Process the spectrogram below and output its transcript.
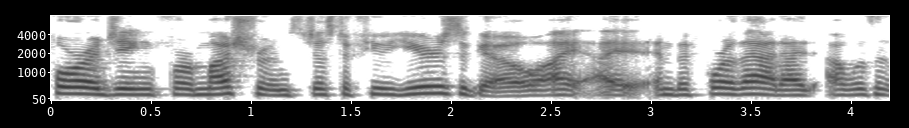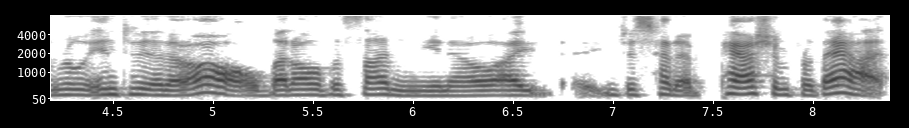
foraging for mushrooms just a few years ago. I, I and before that I, I wasn't really into it at all but all of a sudden you know i just had a passion for that.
